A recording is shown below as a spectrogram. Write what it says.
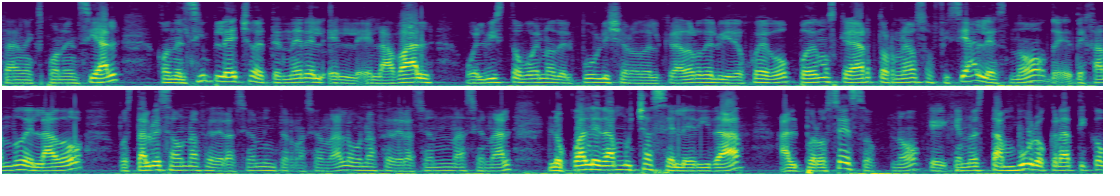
tan exponencial con el simple hecho de tener el, aval o el visto bueno del publisher o del creador del videojuego, podemos crear torneos oficiales, ¿no? dejando de lado, pues tal vez a una federación internacional o una federación nacional, lo cual le da mucha celeridad al proceso, ¿no? Que, no es tan burocrático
